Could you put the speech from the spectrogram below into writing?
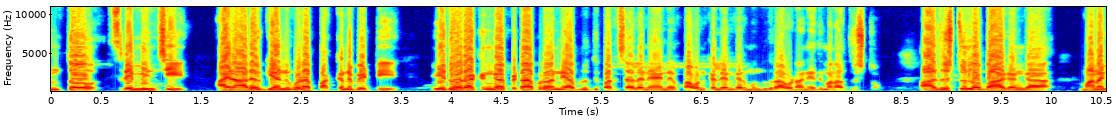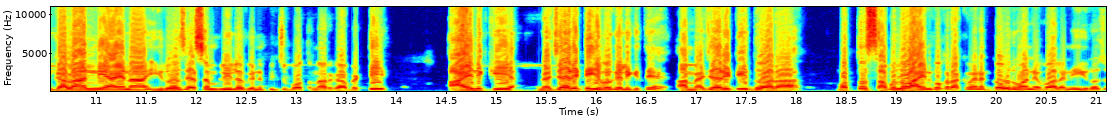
ఎంతో శ్రమించి ఆయన ఆరోగ్యాన్ని కూడా పక్కన పెట్టి ఏదో రకంగా పిఠాపురాన్ని అభివృద్ధి పరచాలని ఆయన పవన్ కళ్యాణ్ గారు ముందుకు రావడం అనేది మన అదృష్టం. ఆ అదృష్టంలో భాగంగా మన గళాన్ని ఆయన ఈ రోజు అసెంబ్లీలో వినిపించబోతున్నారు కాబట్టి ఆయనకి మెజారిటీ ఇవ్వగలిగితే ఆ మెజారిటీ ద్వారా మొత్తం సభలో ఆయనకు ఒక రకమైన గౌరవాన్ని ఇవ్వాలని ఈ రోజు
